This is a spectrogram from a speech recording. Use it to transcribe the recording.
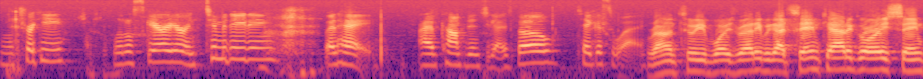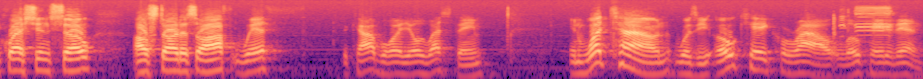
little tricky, a little scarier, intimidating, but hey, I have confidence, you guys. Bo, take us away. Round two, you boys ready? We got same categories, same questions. So I'll start us off with the cowboy, the Old West theme. In what town was the OK Corral located in?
